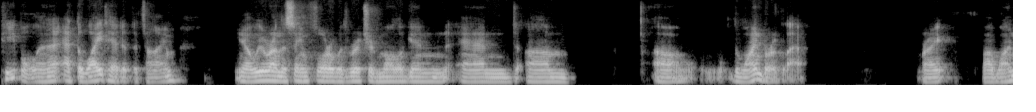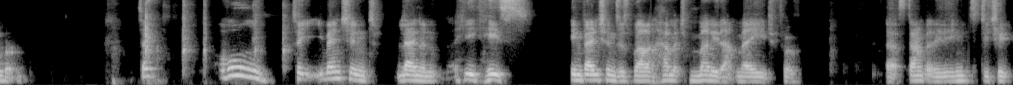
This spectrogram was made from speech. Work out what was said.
people at the Whitehead at the time. You know, we were on the same floor with Richard Mulligan and um, uh, the Weinberg lab, right? Bob Weinberg. So, all, so you mentioned Lennon, he, his inventions as well, and how much money that made for uh, Stanford Institute.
